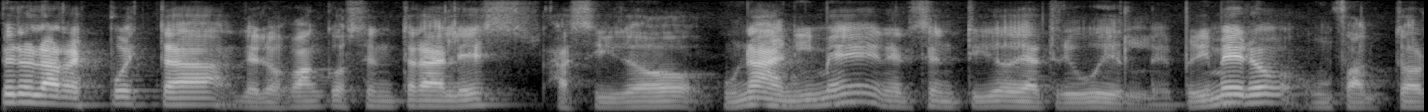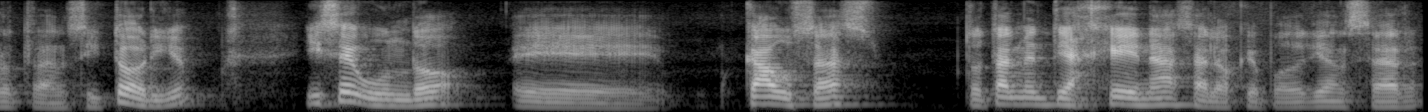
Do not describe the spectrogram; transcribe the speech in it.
pero la respuesta de los bancos centrales ha sido unánime en el sentido de atribuirle, primero, un factor transitorio y segundo, eh, causas totalmente ajenas a los que podrían ser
